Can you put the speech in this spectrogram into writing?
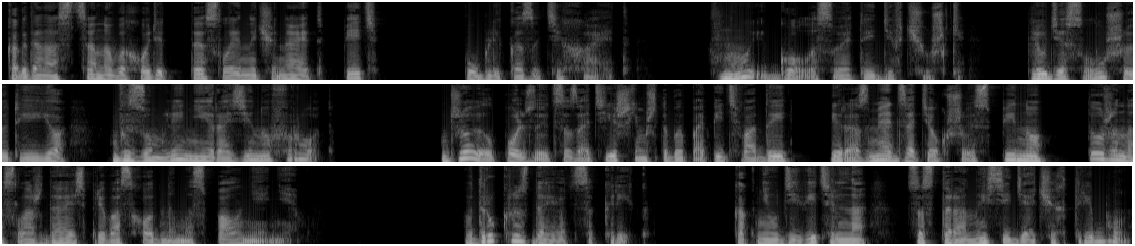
Когда на сцену выходит Тесла и начинает петь, публика затихает. Ну и голос у этой девчушки. Люди слушают ее в изумлении разинув рот. Джоэл пользуется затишьем, чтобы попить воды и размять затекшую спину, тоже наслаждаясь превосходным исполнением. Вдруг раздается крик. Как неудивительно, со стороны сидячих трибун.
